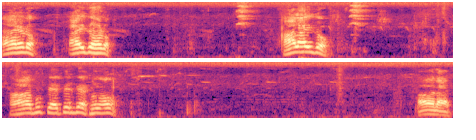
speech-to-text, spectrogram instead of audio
હા હેડો. આવી જાઓ હેડો. હાલ આવી જાઓ. હા હું પેપર બેઠો આવો. હા રાત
